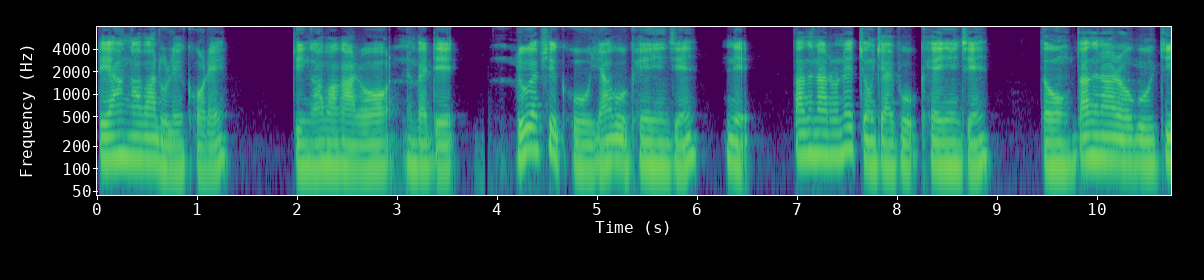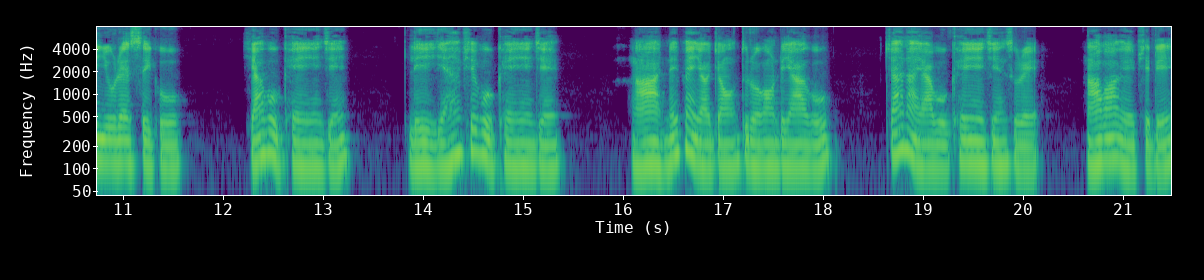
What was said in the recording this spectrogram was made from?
တရား၅ပါးလို့လည်းခေါ်တယ်ဒီ၅ပါးကတော့နံပါတ်1လူအဖြစ်ကိုရဖို့ခဲရင်ချင်း2သာသနာတော်နဲ့ကြုံကြိုက်ဖို့ခဲရင်ချင်း 3 သာသနာတော်ကိုကြည်ညိုတဲ့စိတ်ကိုရဖို့ခဲရင်ချင်း4ရဟန်းဖြစ်ဖို့ခဲရင်ချင်း5နိဗ္ဗာန်ရောက်ကြောင်းသူတော်ကောင်းတရားကိုကြားနာရဖို့ခဲရင်ချင်းဆိုတဲ့၅ပါးပဲဖြစ်တယ်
